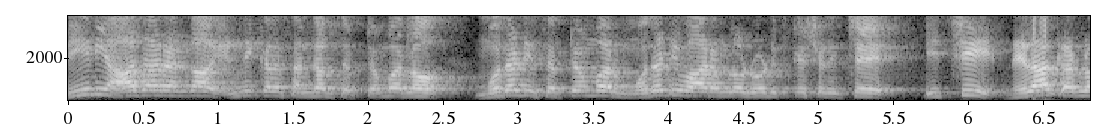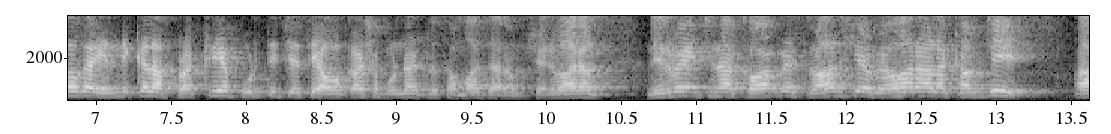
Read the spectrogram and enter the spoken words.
దీని ఆధారంగా ఎన్నికల సంఘం సెప్టెంబర్లో మొదటి సెప్టెంబర్ మొదటి వారంలో నోటిఫికేషన్ ఇచ్చే ఇచ్చి నెలాఖరులోగా ఎన్నికల ప్రక్రియ పూర్తి చేసే అవకాశం ఉన్నట్లు సమాచారం. శనివారం నిర్వహించిన కాంగ్రెస్ రాజకీయ వ్యవహారాల కమిటీ ఆ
